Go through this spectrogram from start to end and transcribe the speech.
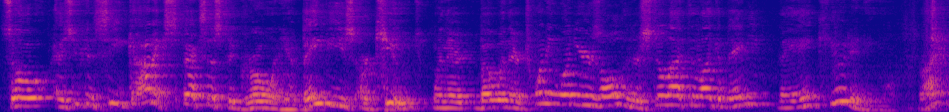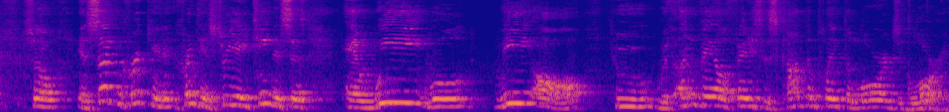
So, as you can see, God expects us to grow in Him. Babies are cute when they're, but when they're 21 years old and they're still acting like a baby, they ain't cute anymore, right? So, in 2 Corinthians 3:18 it says, "And we will, we all who with unveiled faces contemplate the Lord's glory,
